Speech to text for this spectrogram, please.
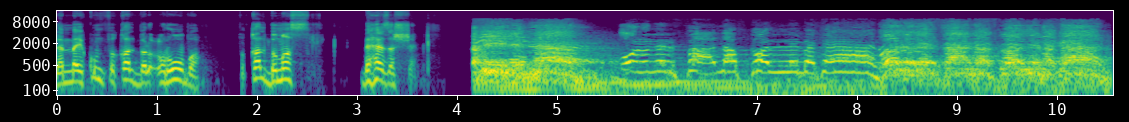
لما يكون في قلب العروبة. في قلب مصر بهذا الشكل. قولوا نرفعنا في كل مكان. قولوا نرفعنا في كل مكان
